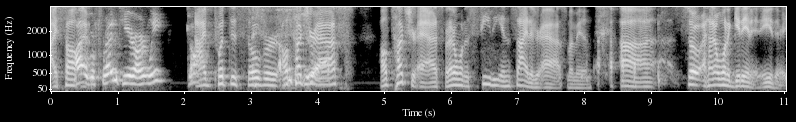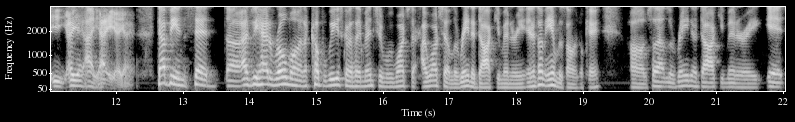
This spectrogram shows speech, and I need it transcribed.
I saw. Hi, we're friends here, aren't we? I'd put this over. I'll touch your Your ass. I'll touch your ass, but I don't want to see the inside of your ass, my man. Uh, so, and I don't want to get in it either. That being said, uh, as we had Roma on a couple weeks ago, as I mentioned, we watched that. I watched that Lorena documentary, and it's on Amazon. Okay, um, so that Lorena documentary, it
